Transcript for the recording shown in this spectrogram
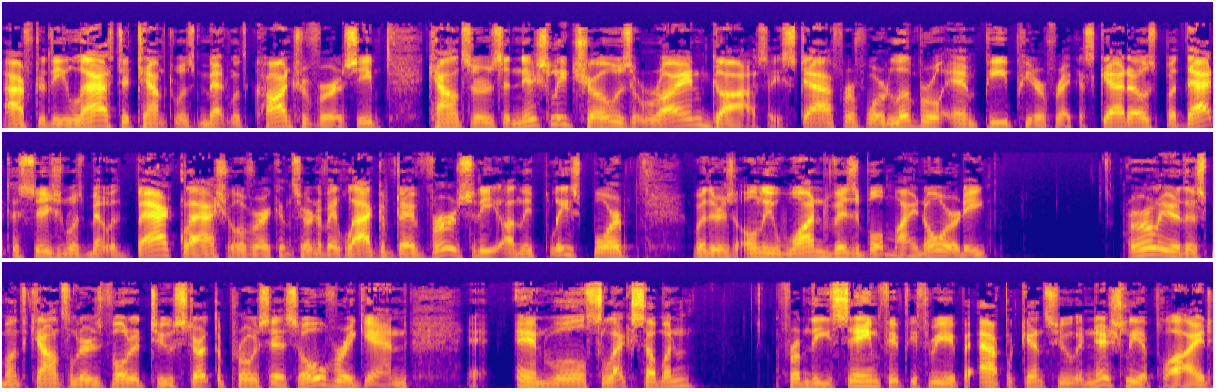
after the last attempt was met with controversy. Councillors initially chose Ryan Goss, a staffer for Liberal MP Peter Fragiskatos, but that decision was met with backlash over a concern of a lack of diversity on the police board where there's only one visible minority. Earlier this month, councillors voted to start the process over again and will select someone from the same 53 applicants who initially applied.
